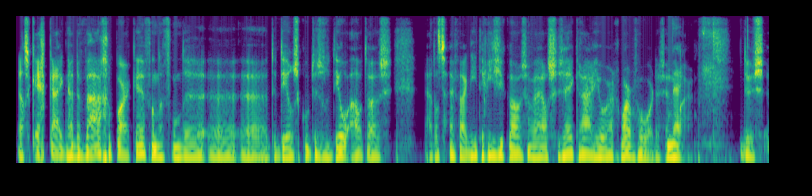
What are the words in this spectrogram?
als ik echt kijk naar de wagenpark hè, van de, van de, uh, de deelscooters of deelauto's. Ja, dat zijn vaak niet de risico's waar wij als verzekeraar heel erg warm voor worden, zeg nee. maar. Dus uh,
